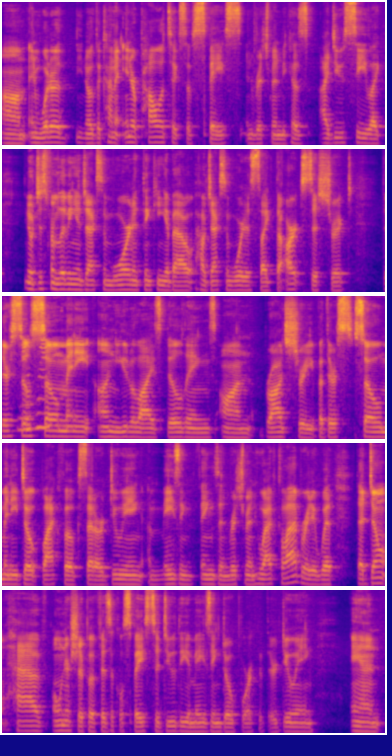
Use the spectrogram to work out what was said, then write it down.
um, and what are you know the kind of inner politics of space in Richmond? Because I do see like you know just from living in Jackson Ward and thinking about how Jackson Ward is like the arts district there's still mm-hmm. so many unutilized buildings on Broad Street, but there's so many dope black folks that are doing amazing things in Richmond who I've collaborated with that don't have ownership of physical space to do the amazing dope work that they're doing. And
